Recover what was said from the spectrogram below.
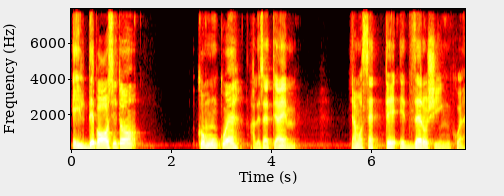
il deposito comunque alle 7 am. Siamo 7,05,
